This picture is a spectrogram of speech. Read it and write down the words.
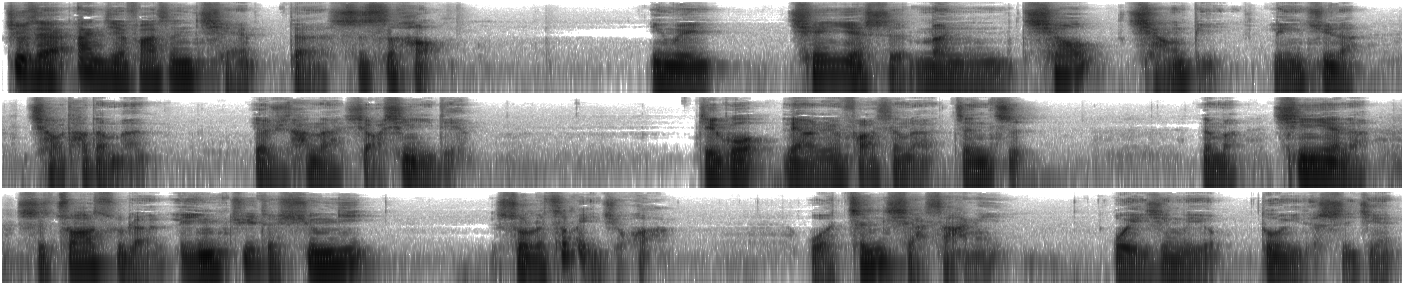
就在案件发生前的十四号，因为千叶是猛敲墙壁，邻居呢敲他的门，要求他呢小心一点，结果两人发生了争执，那么青叶呢？是抓住了邻居的胸衣，说了这么一句话：“我真想杀你，我已经没有多余的时间。”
